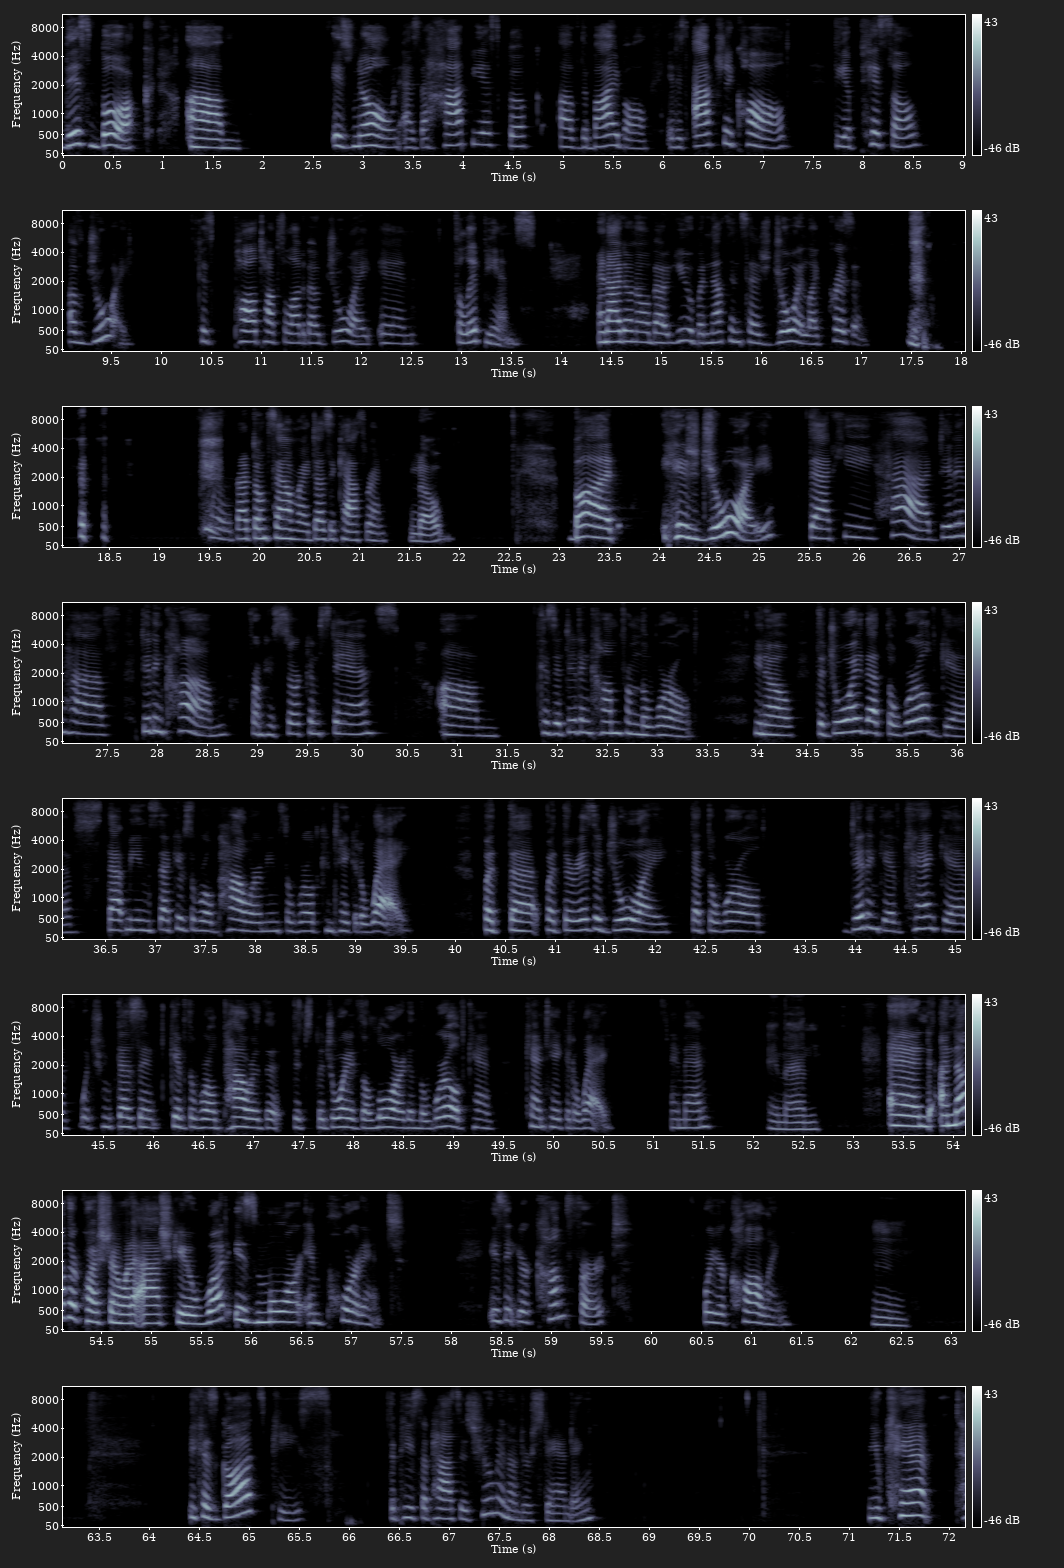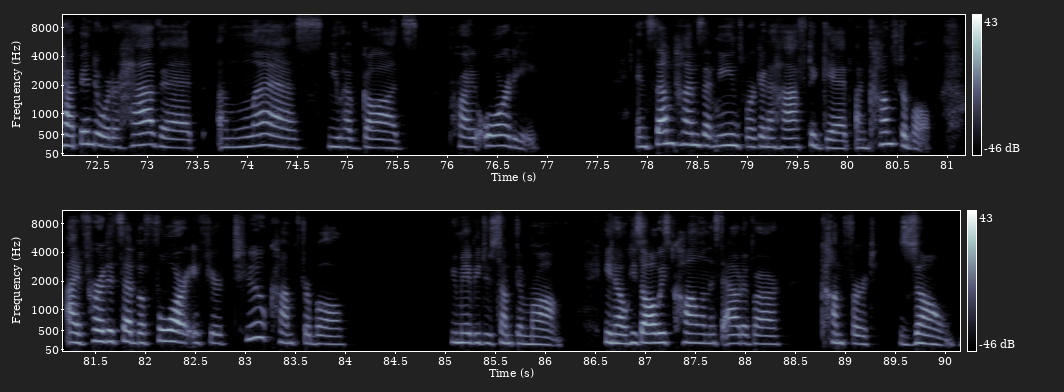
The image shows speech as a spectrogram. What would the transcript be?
This book um, is known as the happiest book of the Bible. It is actually called the Epistle of joy because Paul talks a lot about joy in Philippians. And I don't know about you, but nothing says joy like prison. Wait, that don't sound right, does it, Catherine? No. But his joy that he had didn't have didn't come from his circumstance um because it didn't come from the world you know the joy that the world gives that means that gives the world power means the world can take it away. But the but there is a joy that the world didn't give can't give which doesn't give the world power that it's the joy of the lord and the world can't can't take it away. Amen? Amen. And another question i want to ask you what is more important? Is it your comfort or your calling? Mm. Because God's peace, the peace that passes human understanding, you can't tap into it or have it unless you have God's priority. And sometimes that means we're going to have to get uncomfortable. I've heard it said before if you're too comfortable, you maybe do something wrong. You know, He's always calling us out of our comfort zone.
